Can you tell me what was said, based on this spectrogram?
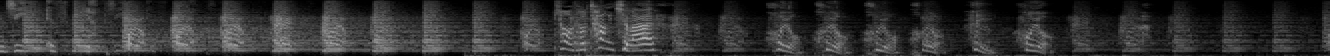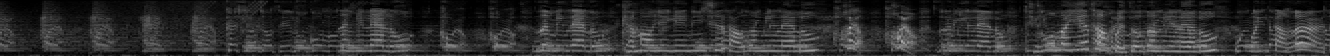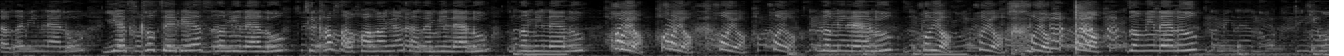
OMG, it's me. 跳跳唱起来！嘿呦嘿呦嘿呦嘿呦嘿嘿呦！人民南路，人民南路，看毛爷给你写到人民南路，嘿呦嘿呦，人民南路，听我们演唱会走人民南路。问你到哪儿？到人民南路。ES 口这边是人民南路，吹口哨黄老娘在人民南路，人民南路，嘿呦嘿呦嘿呦嘿呦，人民南路，嘿呦嘿呦嘿呦嘿呦，人民南路。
